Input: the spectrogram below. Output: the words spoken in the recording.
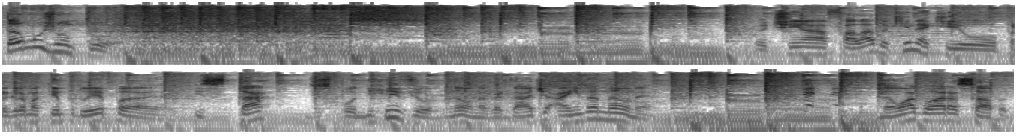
tamo junto. Eu tinha falado aqui, né, que o programa Tempo do EPA está disponível. Não, na verdade, ainda não, né? Não agora, sábado.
